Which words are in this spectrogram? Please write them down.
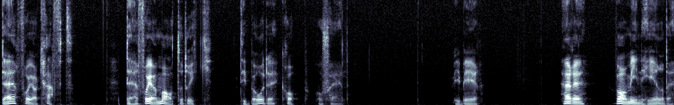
Där får jag kraft. Där får jag mat och dryck till både kropp och själ. Vi ber. Herre, var min herde.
